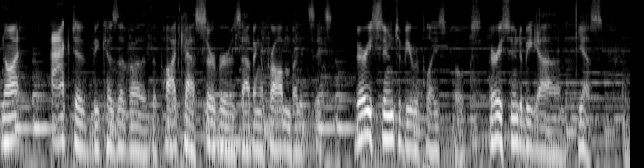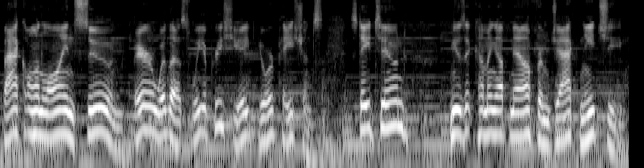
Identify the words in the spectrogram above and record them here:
not active because of uh, the podcast server is having a problem, but it's it's very soon to be replaced, folks. Very soon to be uh, yes back online soon. Bear with us. We appreciate your patience. Stay tuned. Music coming up now from Jack Nietzsche.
